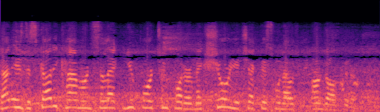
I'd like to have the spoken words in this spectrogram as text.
That is the Scotty Cameron Select Newport 2 putter. Make sure you check this one out on Golf Fitter.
